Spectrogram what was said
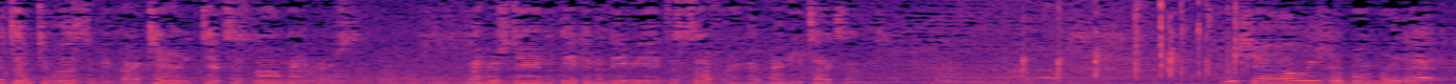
It's up to us to make our Texas lawmakers understand that they can alleviate the suffering of many Texans. We shall always remember that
